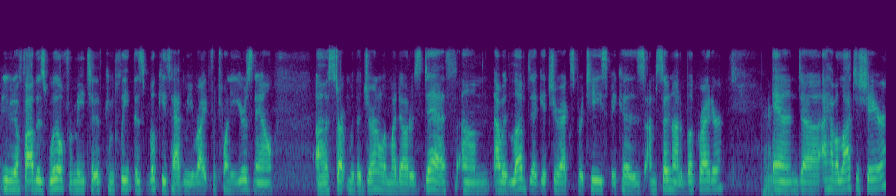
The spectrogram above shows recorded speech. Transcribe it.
you know Father's will for me to complete this book he's had me write for 20 years now. Uh, starting with a journal of my daughter's death, um, I would love to get your expertise because I'm so not a book writer, and uh, I have a lot to share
